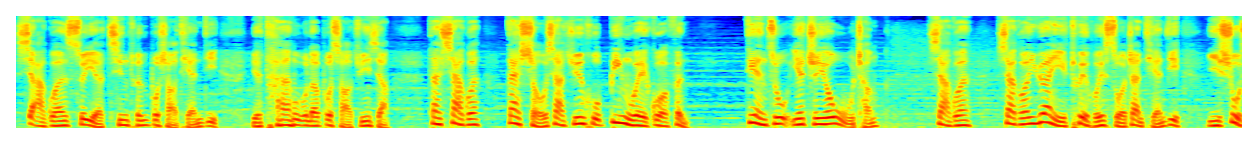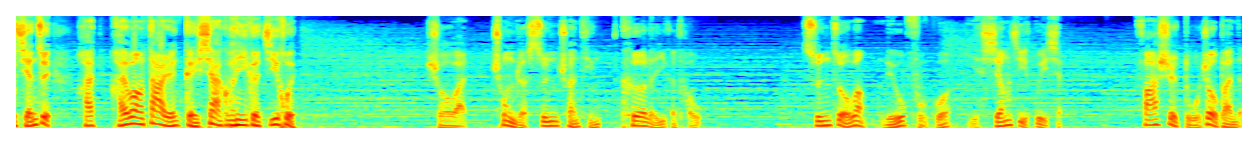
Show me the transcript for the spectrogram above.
下官虽也侵吞不少田地，也贪污了不少军饷，但下官带手下军户并未过分，店租也只有五成。下官下官愿意退回所占田地，以恕前罪，还还望大人给下官一个机会。”说完，冲着孙传庭磕了一个头。孙作旺、刘辅国也相继跪下，发誓赌咒般的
